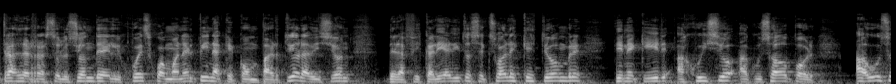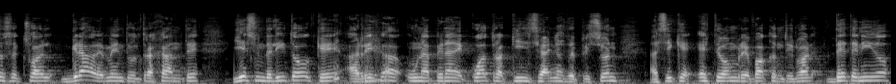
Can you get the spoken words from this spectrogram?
tras la resolución del juez Juan Manuel Pina, que compartió la visión de la Fiscalía de Delitos Sexuales, que este hombre tiene que ir a juicio acusado por abuso sexual gravemente ultrajante y es un delito que arriesga una pena de 4 a 15 años de prisión, así que este hombre va a continuar detenido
